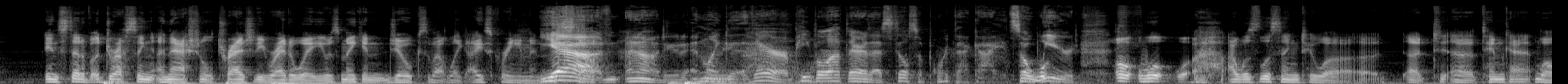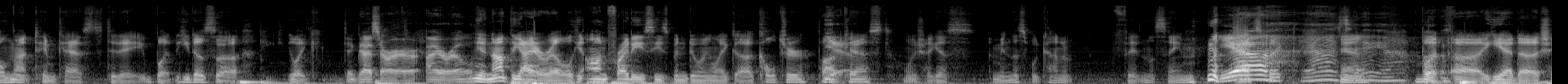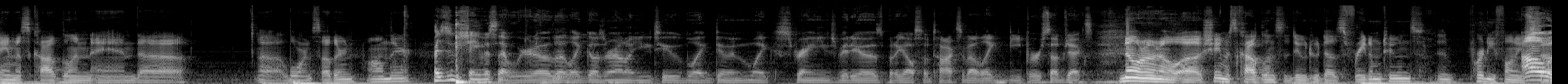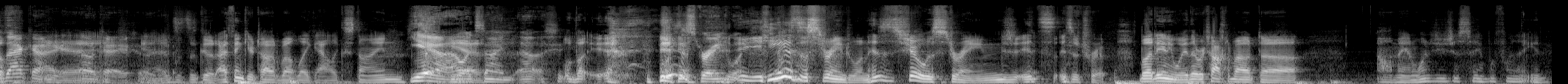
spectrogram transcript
instead of addressing a national tragedy right away he was making jokes about like ice cream and Yeah, stuff. I know, dude. And like, there are people out there that still support that guy. It's so weird. oh well, well i was listening to uh, uh, t- uh timcast well not Timcast today but he does uh like think that's our IRL. yeah not the irl he, on fridays he's been doing like a culture Yeah. podcast which i guess i mean this would kind of fit in the same Yeah, aspect yeah, Yeah. say, yeah. But uh, he had uh, Seamus Coughlin and uh, uh, Lauren Southern on there. Isn't Seamus that weirdo that like goes around on YouTube like doing like strange videos, but he also talks about like deeper subjects? No, no, no. Uh, Seamus Coughlin's the dude who does Freedom Tunes. Pretty funny. Oh, stuff. that guy. Yeah, Okay. yeah, it's, it's good. I think you're talking about like Alex Stein. Yeah, Alex Stein. Uh, But he's a strange one. he is a strange one. His show is strange. It's it's a trip. But anyway, they were talking about. Uh, oh man, what did you just say before that? You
